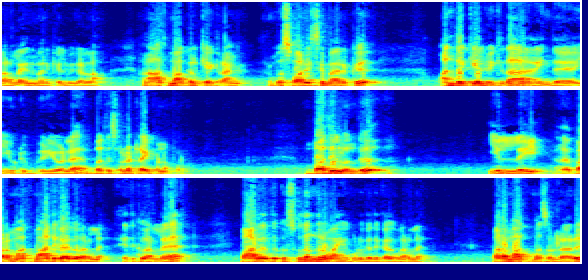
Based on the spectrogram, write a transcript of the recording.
வரல இந்த மாதிரி கேள்விகள்லாம். ஆனால் ஆத்மாக்கள் கேட்குறாங்க ரொம்ப சுவாரஸ்யமாக இருக்குது அந்த கேள்விக்கு தான் இந்த யூடியூப் வீடியோவில் பதில் சொல்ல ட்ரை பண்ண போகிறோம் பதில் வந்து இல்லை. அது பரமாத்மா அதுக்காக வரல. எதுக்கு வரல? பாரதத்துக்கு சுதந்திரம் வாங்கி கொடுக்கறதுக்காக வரல. பரமாத்மா சொல்கிறாரு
